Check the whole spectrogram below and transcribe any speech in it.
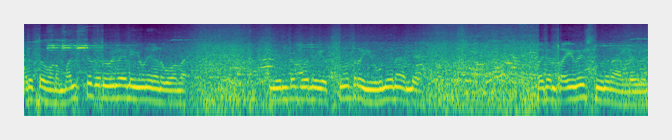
അടുത്ത പോകണം മത്സ്യത്തൊഴിലാളി യൂണിയനാണ് പോകുന്നത്. ഇതിന്റെ പോലെ യൂണിയൻ യൂണിയനല്ലേ? ഇതൊക്കെ ഡ്രൈവേഴ്സ് യൂണിയനാണല്ലോ ഇത്.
